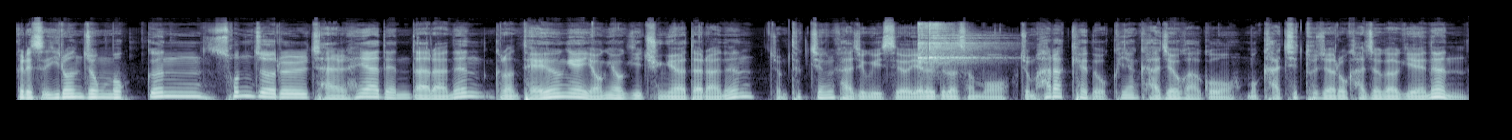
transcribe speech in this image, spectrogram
그래서 이런 종목은 손절을 잘 해야 된다라는 그런 대응의 영역이 중요하다라는 좀 특징을 가지고 있어요. 예를 들어서 뭐 좀 하락해도 그냥 가져가고 뭐 가치 투자로 가져가기에는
